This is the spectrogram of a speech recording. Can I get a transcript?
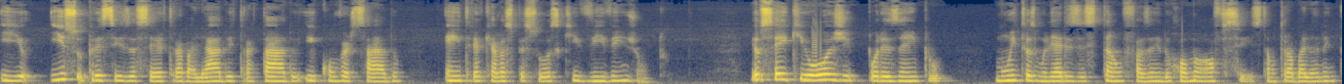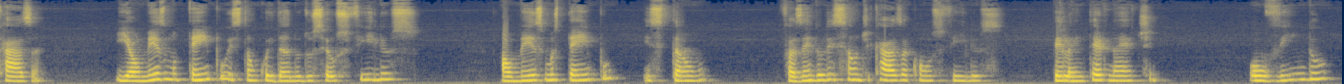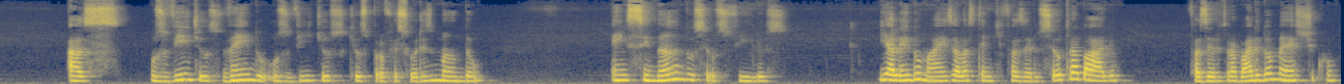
E isso precisa ser trabalhado e tratado e conversado entre aquelas pessoas que vivem junto. Eu sei que hoje, por exemplo, muitas mulheres estão fazendo home office, estão trabalhando em casa e ao mesmo tempo estão cuidando dos seus filhos, ao mesmo tempo estão fazendo lição de casa com os filhos pela internet, ouvindo as, os vídeos, vendo os vídeos que os professores mandam, ensinando os seus filhos. E além do mais, elas têm que fazer o seu trabalho, fazer o trabalho doméstico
